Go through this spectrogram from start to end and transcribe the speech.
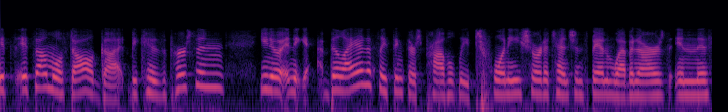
it's it's almost all gut because the person, you know, and it- Bill, I honestly think there's probably 20 short attention span webinars in this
